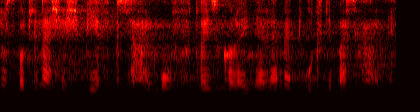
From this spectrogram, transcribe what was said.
rozpoczyna się śpiew psalmów. To jest kolejny element uczty paschalnej.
